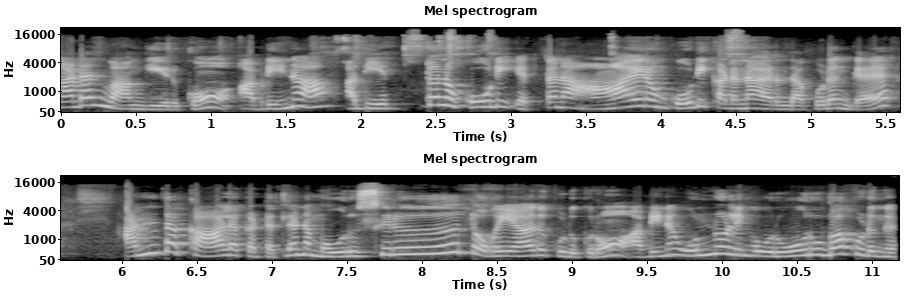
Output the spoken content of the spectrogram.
கடன் வாங்கியிருக்கோம் அப்படின்னா அது எத்தனை கோடி எத்தனை ஆயிரம் கோடி கடனாக இருந்தால் கூடங்க அந்த காலகட்டத்தில் நம்ம ஒரு சிறு தொகையாவது கொடுக்குறோம் அப்படின்னா ஒன்றும் இல்லைங்க ஒரு ஒரு ரூபா கொடுங்க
